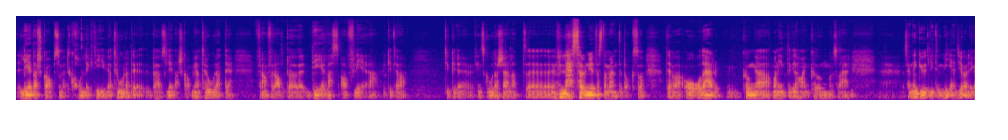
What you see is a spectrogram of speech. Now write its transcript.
ledarskap som ett kollektiv. Jag tror att det behövs ledarskap men jag tror att det framförallt behöver delas av flera. Vilket jag tycker det finns goda skäl att uh, läsa ur Nya Testamentet också. Det var, och, och det här kunga, att man inte ville ha en kung och så här. Sen är Gud lite medgörlig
